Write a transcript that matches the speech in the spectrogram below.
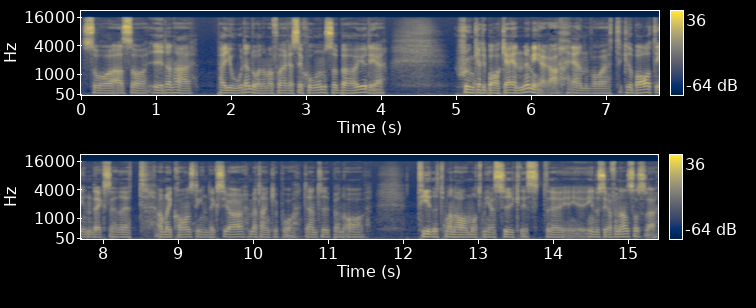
Så alltså i den här perioden då när man får en recession så bör ju det sjunka tillbaka ännu mera än vad ett globalt index eller ett amerikanskt index gör med tanke på den typen av tilt man har mot mer cykliskt eh, industri och finans och sådär.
